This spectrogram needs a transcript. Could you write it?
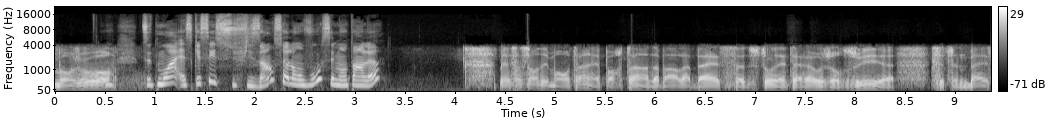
Bonjour. Dites-moi, est-ce que c'est suffisant selon vous, ces montants-là? Mais ce sont des montants importants. D'abord, la baisse du taux d'intérêt aujourd'hui, euh, c'est une baisse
